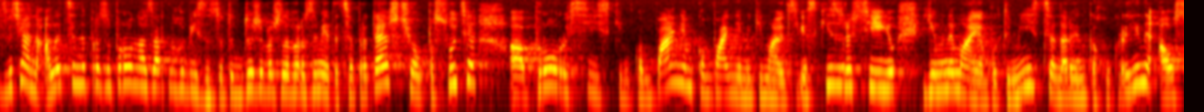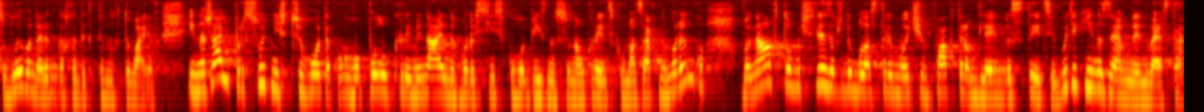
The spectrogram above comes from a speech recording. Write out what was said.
Звичайно, але це не про заборону азартного бізнесу. Тут дуже важливо розуміти. Це про те, що по суті а, проросійським компаніям, компаніям, які мають зв'язки з Росією, їм не має бути місця на ринках України, а особливо на ринках адиктивних товарів. І на жаль, присутність цього такого полукримінального російського бізнесу на українському азартному ринку, вона в тому числі завжди була стримуючим фактором для інвестицій. Будь-який іноземний інвестор,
